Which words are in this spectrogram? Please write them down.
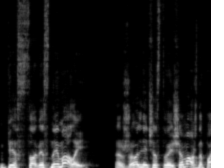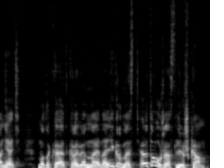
«Бессовестный малый!» «Жульничество еще можно понять, но такая откровенная наигранность – это уже слишком!»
